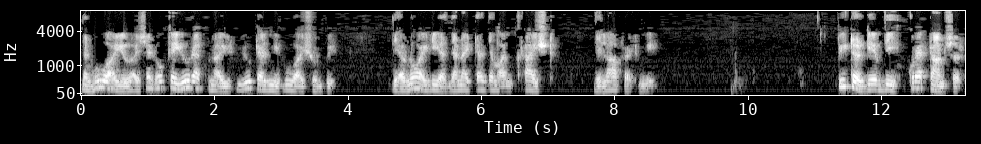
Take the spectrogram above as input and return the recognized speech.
Then who are you? I said, Okay, you recognize, you tell me who I should be. They have no idea. Then I tell them I'm Christ. They laugh at me. Peter gave the correct answer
